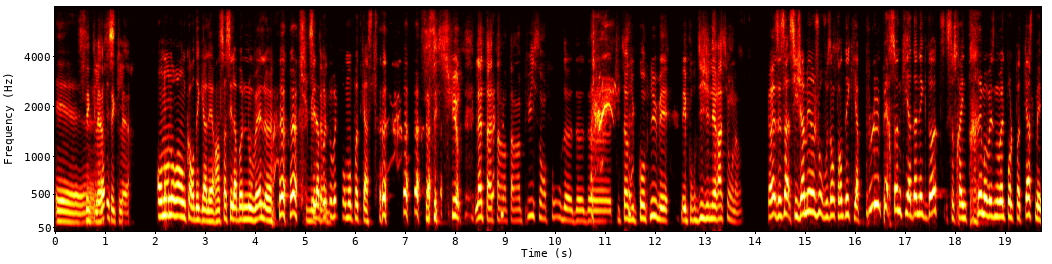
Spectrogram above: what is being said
C'est clair, ouais, c'est- clair. On en aura encore des galères. hein. Ça, c'est la bonne nouvelle. C'est la bonne nouvelle pour mon podcast. Ça, c'est sûr. Là, tu as, un puits sans fond de, de- de- Tu tiens du contenu, mais, mais pour 10 générations, là. Ouais, c'est ça. Si jamais un jour vous entendez qu'il n'y a plus personne qui a d'anecdotes, ce sera une très mauvaise nouvelle pour le podcast. Mais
